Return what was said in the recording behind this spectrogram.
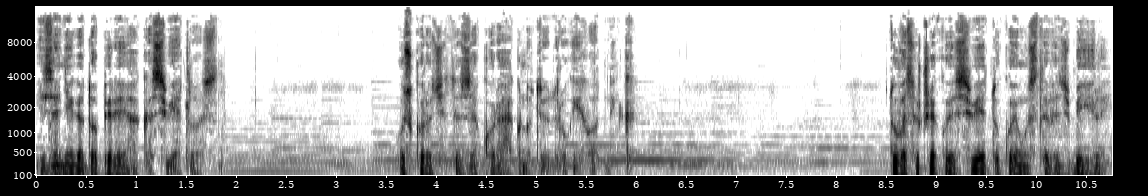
Iza njega dopire jaka svjetlost. Uskoro ćete zakoraknuti u drugi hodnik. Tu vas očekuje svijet u kojemu ste već bili.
